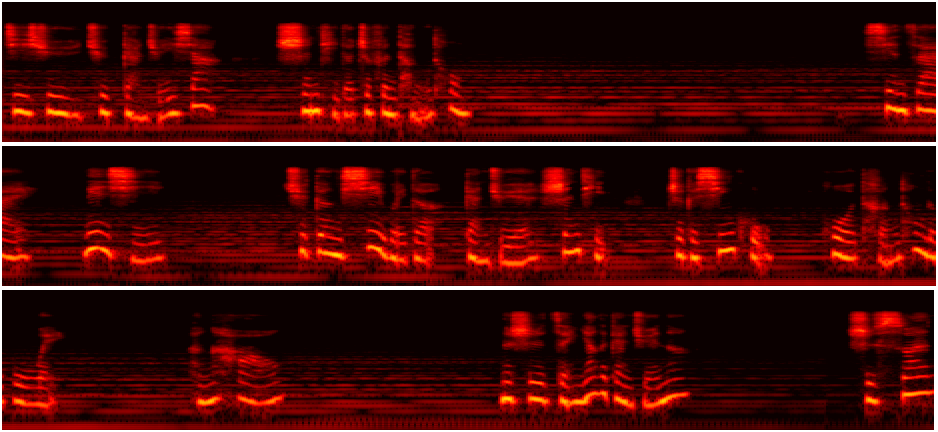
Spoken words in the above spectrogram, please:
继续去感觉一下。身体的这份疼痛，现在练习去更细微的感觉身体这个辛苦或疼痛的部位，很好。那是怎样的感觉呢？是酸、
